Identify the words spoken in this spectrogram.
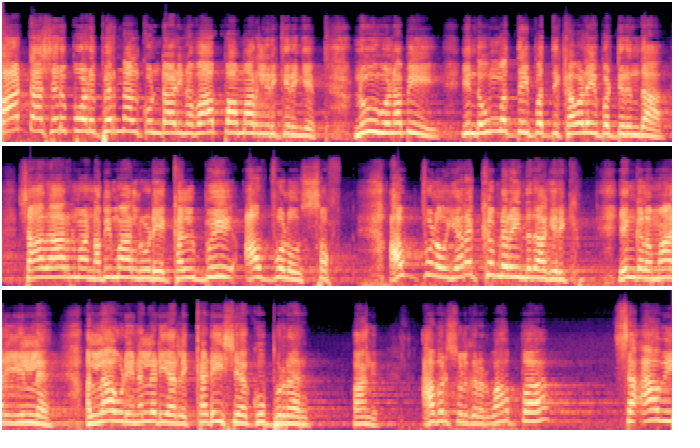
பாட்டா செருப்போட பெருநாள் கொண்டாடின வாப்பாமார்கள் இருக்கிறீங்க. நூகு நபி இந்த உம்மத்தை பற்றி கவலைப்பட்டிருந்தா சாதாரண நபிமார்களுடைய கல்பு அவ்வளோ சாஃப்ட் அவ்வளோ இறக்கம் நிறைந்ததாக இருக்கும். எங்களை மாதிரி இல்லை. அல்லாவுடைய நல்லடியார்களை கடைசியாக கூப்பிடுறாரு. வாங்க. அவர் சொல்கிறார் வாப்பா சாவி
